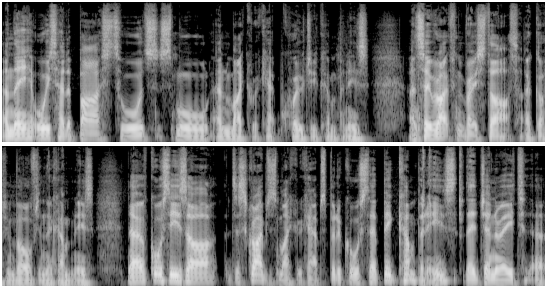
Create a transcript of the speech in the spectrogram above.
And they always had a bias towards small and microcap quoted companies. And so, right from the very start, I got involved in the companies. Now, of course, these are described as microcaps, but of course, they're big companies. They generate uh,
